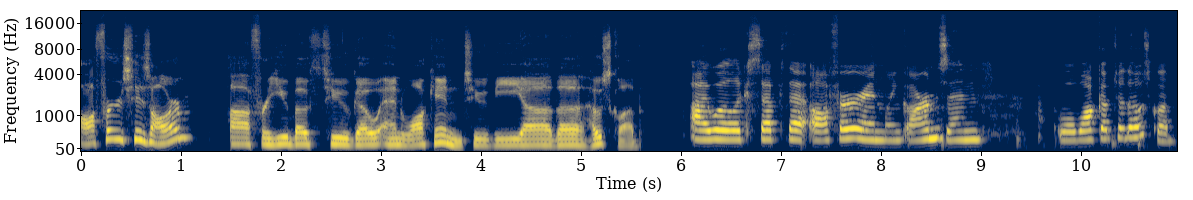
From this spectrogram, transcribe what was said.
offers his arm uh, for you both to go and walk into the uh, the host club. I will accept that offer and link arms, and we'll walk up to the host club.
